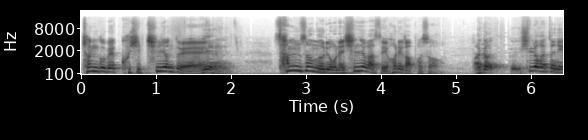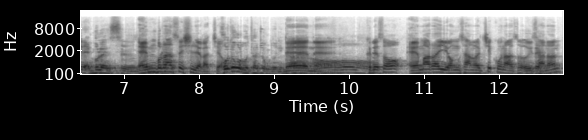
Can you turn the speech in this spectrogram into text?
1997년도에 예. 삼성의료원에 실려갔어요. 허리가 아파서. 아까 그러니까 그 실려갔던 얘기는 앰뷸런스. 앰뷸런스에 실려갔죠. 거동을 못할 정도니까. 네, 네. 어. 그래서 MRI 영상을 찍고 나서 의사는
